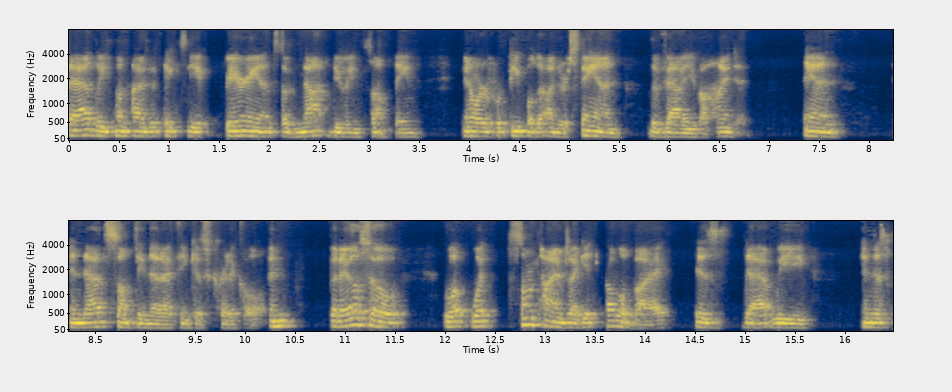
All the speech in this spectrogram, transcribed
sadly, sometimes it takes the experience of not doing something in order for people to understand the value behind it. And and that's something that I think is critical. And but I also what what sometimes I get troubled by is that we in this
